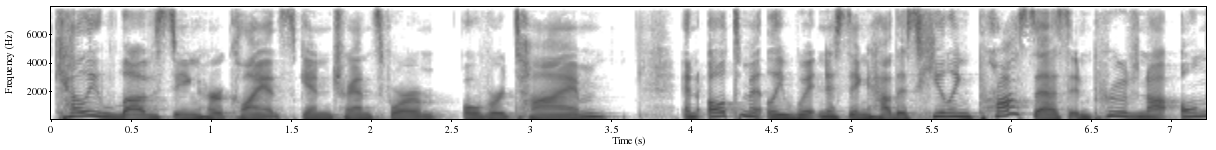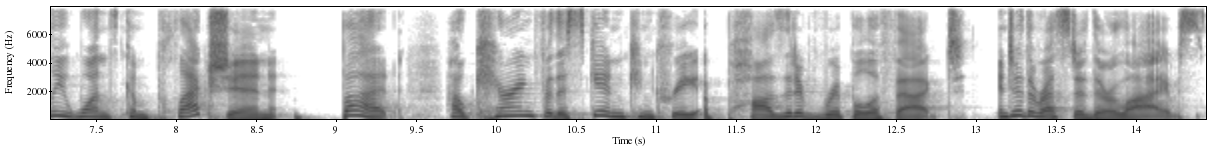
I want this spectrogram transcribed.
Kelly loves seeing her client's skin transform over time and ultimately witnessing how this healing process improves not only one's complexion, but how caring for the skin can create a positive ripple effect into the rest of their lives.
